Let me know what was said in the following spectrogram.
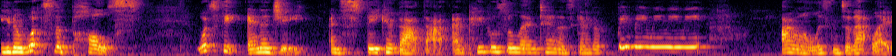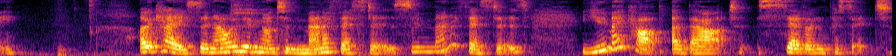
you know, what's the pulse? What's the energy? And speak about that. And people's little is going to go, beep, beep. I want to listen to that lady. Okay, so now we're moving on to manifestors. So, manifestors, you make up about 7%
